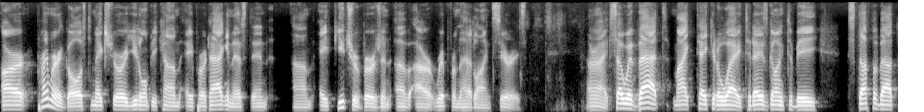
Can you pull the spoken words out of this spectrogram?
our primary goal is to make sure you don't become a protagonist in um, a future version of our Rip from the Headline series. All right. So with that, Mike, take it away. Today is going to be stuff about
